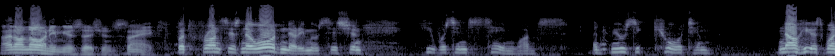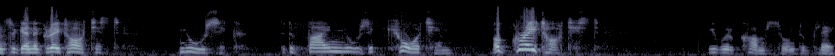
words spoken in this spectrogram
I don't know any musicians, thanks. But Franz is no ordinary musician. He was insane once, and music cured him. Now he is once again a great artist. Music, the divine music, cured him. A great artist. He will come soon to play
